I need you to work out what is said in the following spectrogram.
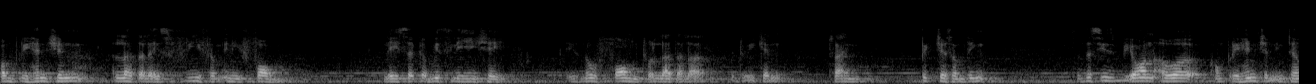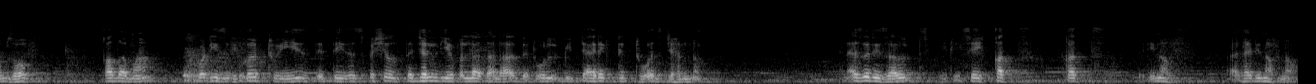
comprehension. Allah Ta'ala is free from any form. لَيْسَ كَمِثْلِهِ شَيْءٍ There is no form to Allah Ta'ala that we can try and picture something. so this is beyond our comprehension in terms of qadama. What is referred to is that there is a special tajalli of Allah Ta'ala that will be directed towards Jahannam. And as a result, it will say qat, qat, enough. I've had enough now.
